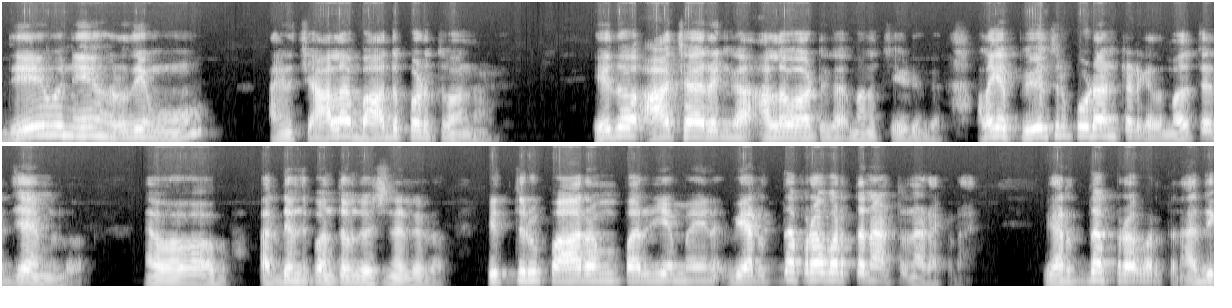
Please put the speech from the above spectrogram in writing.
దేవుని హృదయము ఆయన చాలా బాధపడుతూ అన్నాడు. ఏదో ఆచారంగా అలవాటుగా మనం చేయడం కాదు. అలాగే పేతురు కూడా అంటాడు కదా మొదటి అధ్యాయంలో పద్దెనిమిది పంతొమ్మిది వచ్చిన పితృ పారంపర్యమైన వ్యర్థ ప్రవర్తన అంటున్నాడు అక్కడ. వ్యర్థ ప్రవర్తన అది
